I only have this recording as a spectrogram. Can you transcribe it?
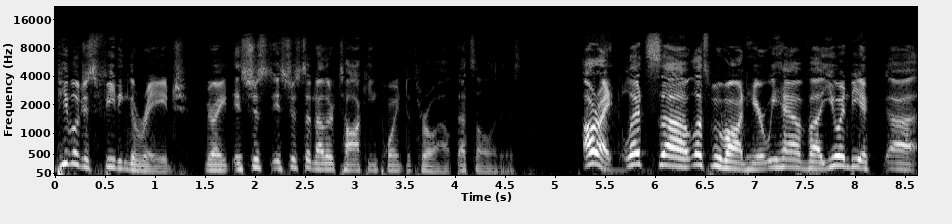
people are just feeding the rage, right? It's just it's just another talking point to throw out. That's all it is. All right, let's uh, let's move on here. We have uh, UND uh,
